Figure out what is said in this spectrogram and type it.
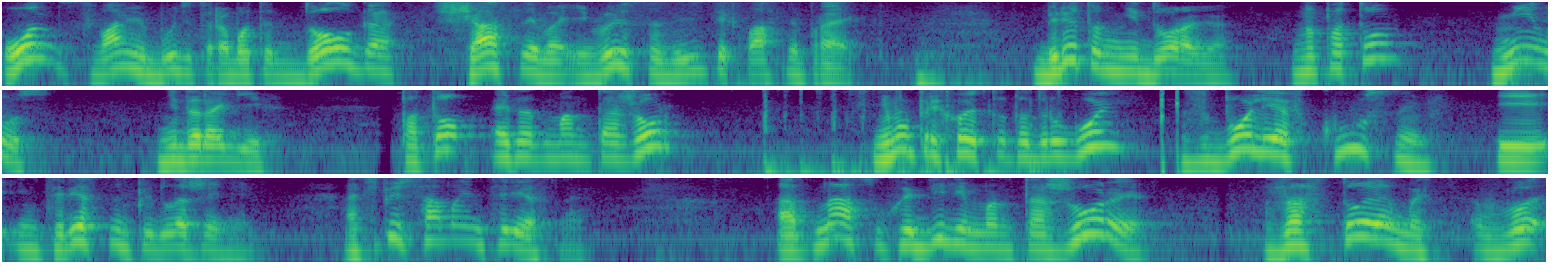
он с вами будет работать долго, счастливо, и вы создадите классный проект. Берет он недорого, но потом минус недорогих. Потом этот монтажер, к нему приходит кто-то другой, с более вкусным и интересным предложением. А теперь самое интересное. От нас уходили монтажеры за стоимость в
